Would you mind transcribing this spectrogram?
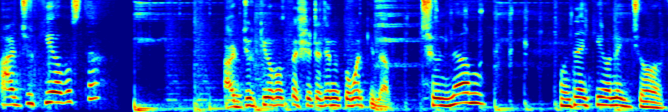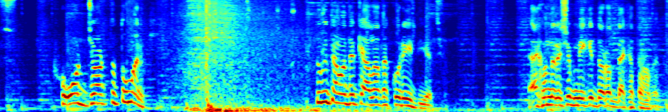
আর্যুর কি অবস্থা? আর্যুর কি অবস্থা সেটা জেনে তোমার কি লাভ? শুনলাম নাকি অনেক জ্বর। ওর জ্বর তো তোমার কি? তুমি তো আমাদেরকে আলাদা করেই দিয়েছ। এখন আর এসব মেয়েকে দরদ দেখাতে হবে না।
